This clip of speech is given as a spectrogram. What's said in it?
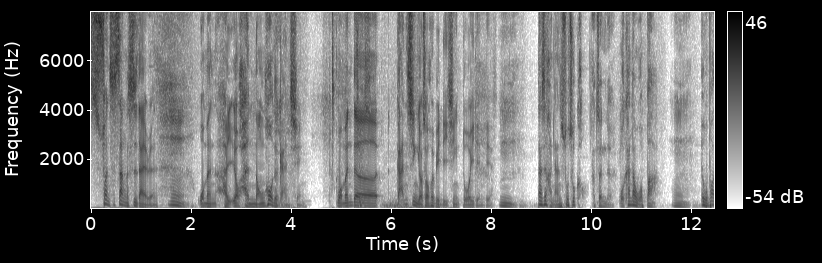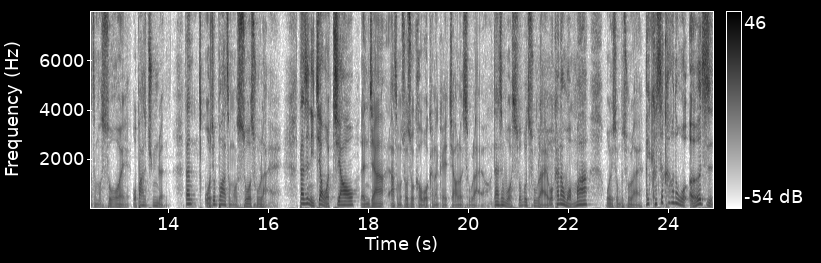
算是上个世代的人，嗯，我们很有很浓厚的感情，我们的感性有时候会比理性多一点点，嗯。但是很难说出口。啊，真的，我看到我爸，嗯，哎、我不知道怎么说、哎，我爸是军人，但我就不知道怎么说出来、哎但是你叫我教人家要怎么说出口，我可能可以教得出来哦，但是我说不出来。我看到我妈，我也说不出来。哎、可是看到我儿子，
